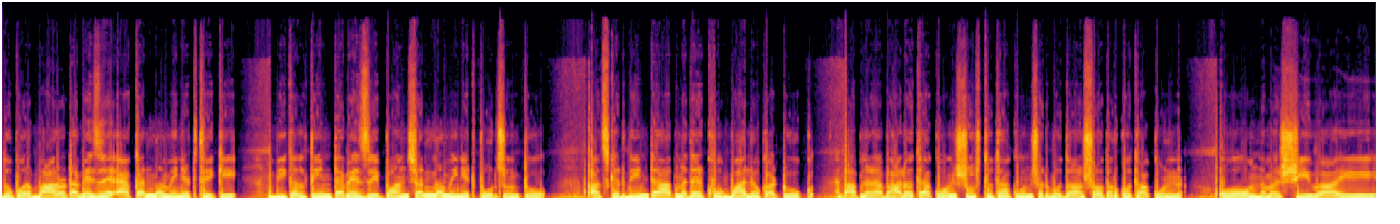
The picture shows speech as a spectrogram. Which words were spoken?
দুপুর বারোটা বেজে একান্ন মিনিট থেকে বিকাল তিনটা বেজে পঞ্চান্ন মিনিট পর্যন্ত। আজকের দিনটা আপনাদের খুব ভালো কাটুক। আপনারা ভালো থাকুন, সুস্থ থাকুন, সর্বদা সতর্ক থাকুন। ওম নমঃ শিবায়।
